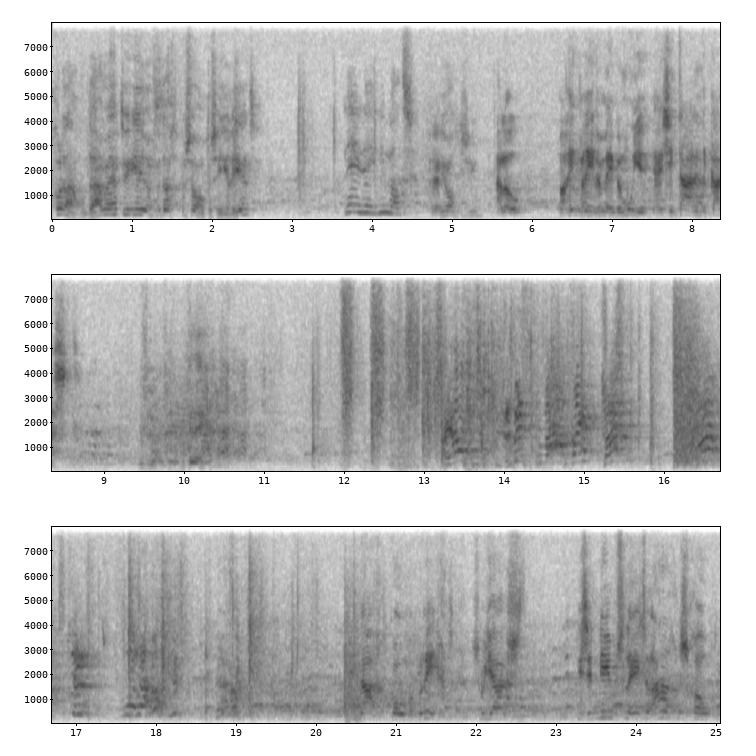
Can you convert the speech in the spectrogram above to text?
Goedenavond, dame. Hebt u hier een verdachte persoon gesignaleerd? Nee, nee, niemand. Niemand gezien? Hallo, mag ik me even mee bemoeien? Hij zit daar in de kast. We zullen eens even kijken. Bericht. Zojuist is een nieuwslezer aangeschoten.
